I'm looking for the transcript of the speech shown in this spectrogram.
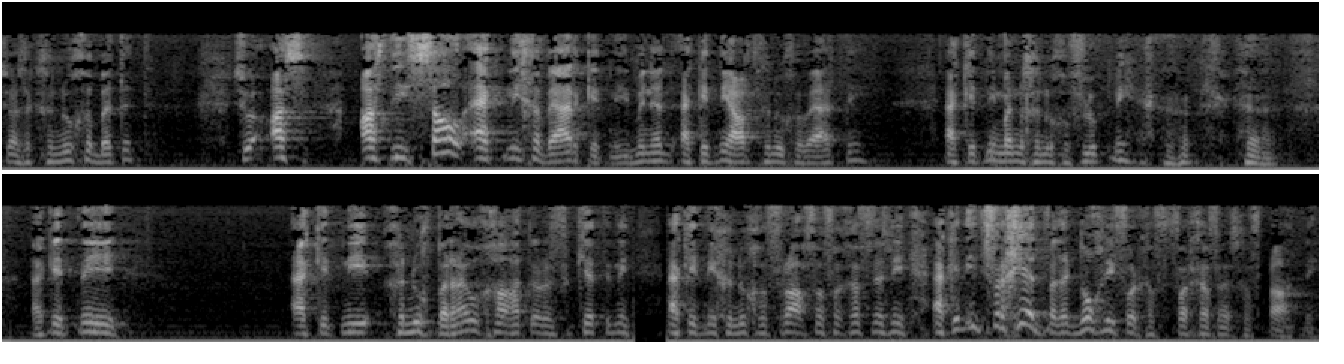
so as ek genoeg gebid het, so as, as die sal ek nie gewerk het nie, ek het nie hard genoeg gewerk nie, ek het nie min genoeg gevloek nie, ek het nie ek het nie genoeg berouw gehad oor verkeerde nie, ek het nie genoeg gevraag vir vergifnis nie, ek het iets vergeet wat ek nog nie voor vergifnis gevraag nie.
